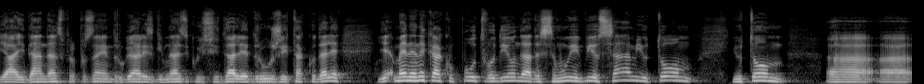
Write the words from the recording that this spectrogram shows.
ja i dan danas prepoznajem drugari iz gimnazije koji su i dalje druži i tako dalje. Ja, mene nekako put vodi onda da sam uvijek bio sam i u tom, i u tom uh, a,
